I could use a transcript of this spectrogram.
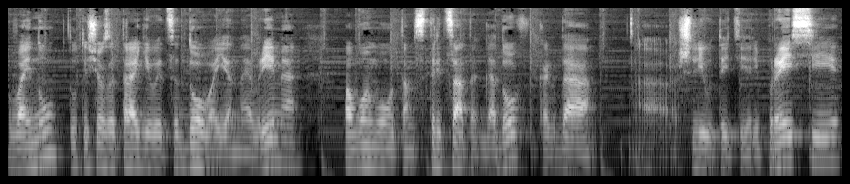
войну, тут еще затрагивается довоенное время, по-моему, там с 30-х годов, когда э, шли вот эти репрессии,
